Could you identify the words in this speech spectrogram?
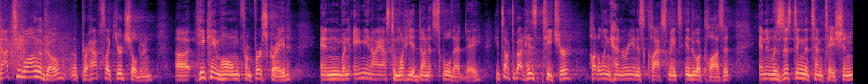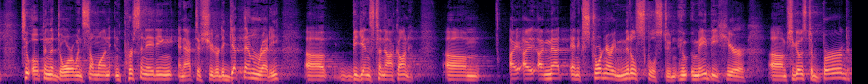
not too long ago, uh, perhaps like your children, uh, he came home from first grade, and when Amy and I asked him what he had done at school that day, he talked about his teacher huddling Henry and his classmates into a closet, and then resisting the temptation to open the door when someone impersonating an active shooter to get them ready uh, begins to knock on it. Um, I, I, I, met an extraordinary middle school student who, who may be here. Um, she goes to Berg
